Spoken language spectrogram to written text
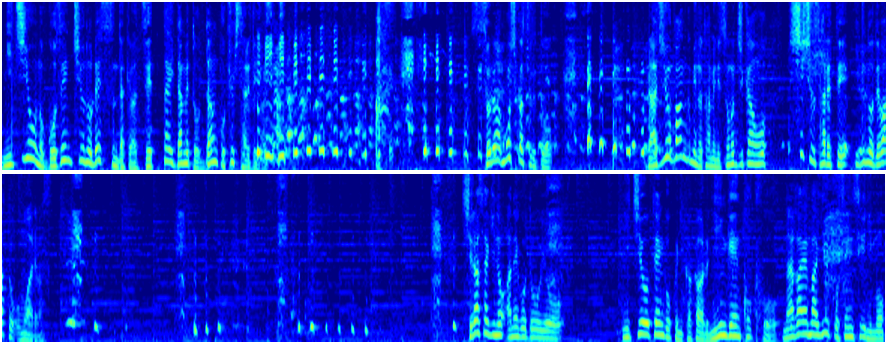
日曜の午前中のレッスンだけは絶対ダメと断固拒否されています。それはもしかするとラジオ番組のためにその時間を死守されているのではと思われます。白鷺の姉子同様日曜天国に関わる人間国宝永山優子先生にも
